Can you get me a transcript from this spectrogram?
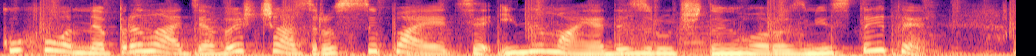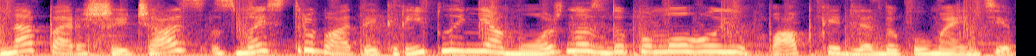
Кухонне приладдя весь час розсипається і немає де зручно його розмістити. На перший час змайструвати кріплення можна з допомогою папки для документів.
